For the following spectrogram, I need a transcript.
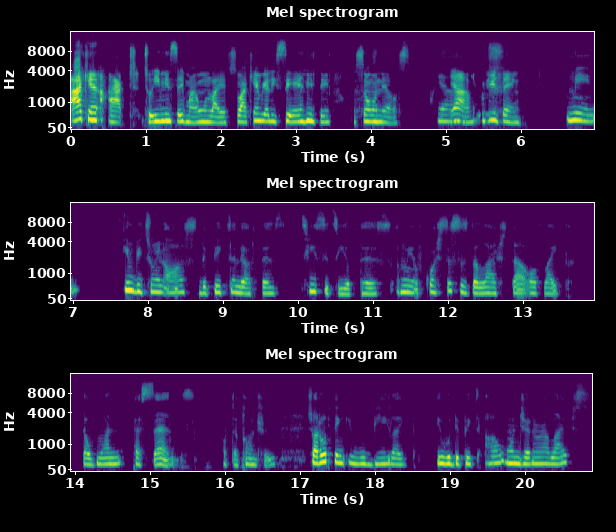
I can act to even save my own life, so I can't really say anything for someone else. yeah. Yeah, what do you think? I mean, in between us depicting the authenticity of this, I mean, of course, this is the lifestyle of like the 1% of the country. So I don't think it would be like it would depict our own general lives.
